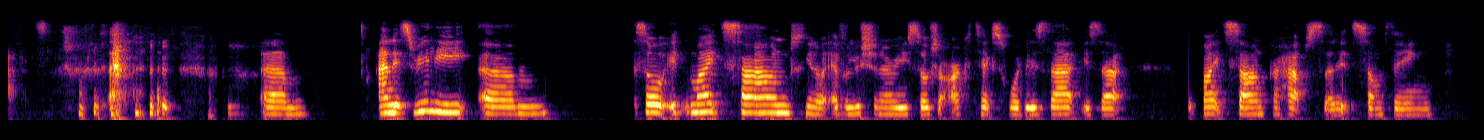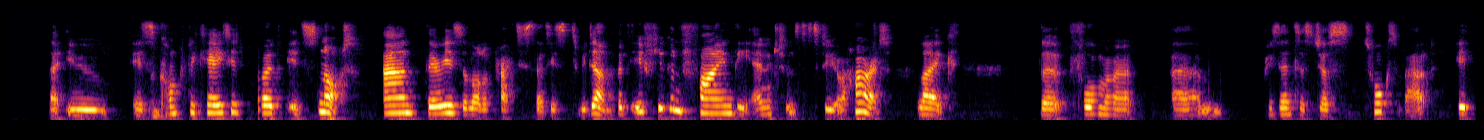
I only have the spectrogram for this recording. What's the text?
happens. um, and it's really um, so it might sound, you know, evolutionary social architects. What is that? Is that it might sound perhaps that it's something that you is complicated, but it's not and there is a lot of practice that is to be done. But if you can find the entrance to your heart, like the former um, presenters just talked about, it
